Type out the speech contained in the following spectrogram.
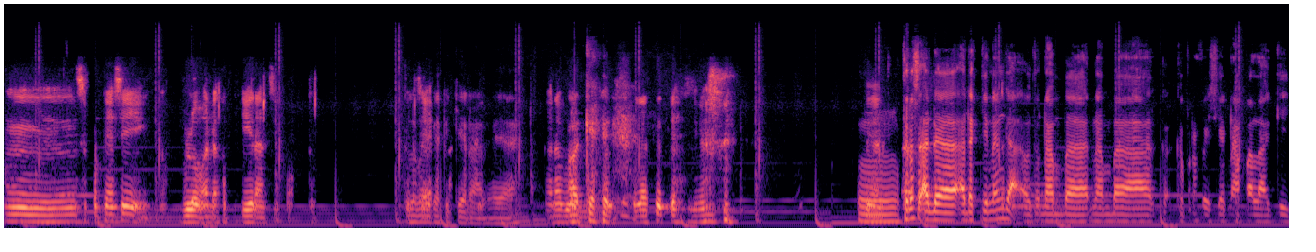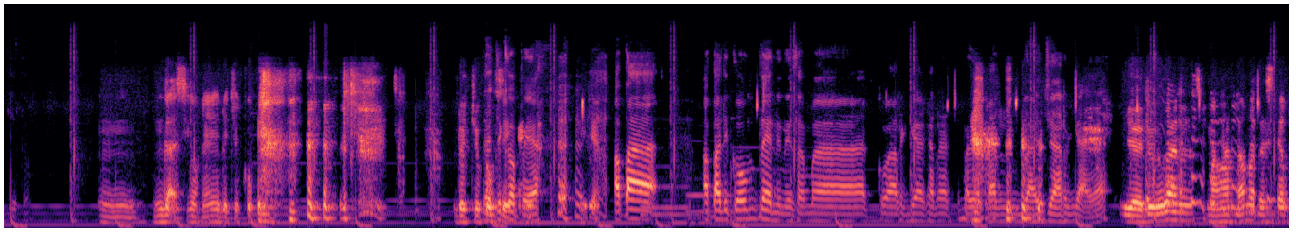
Hmm, sepertinya sih belum ada kepikiran sih kok. Belum ada kepikiran ya. Karena belum Oke. Okay. ya. Hmm, terus ada ada keinginan nggak untuk nambah nambah ke, ke profesi apa lagi gitu? Hmm, enggak sih kayaknya udah cukup. udah cukup, udah cukup sih, ya. Iya. apa apa dikomplain ini sama keluarga karena kebanyakan belajar nggak ya? Iya dulu kan semangat banget ya setiap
